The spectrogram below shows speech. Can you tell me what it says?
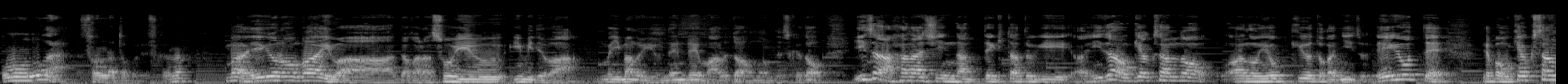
思うのがそんなとこですかな。まあ営業の場合は、だからそういう意味では、まあ、今の言う年齢もあるとは思うんですけど、いざ話になってきた時、いざお客さんのあの欲求とかニーズ、営業ってやっぱお客様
